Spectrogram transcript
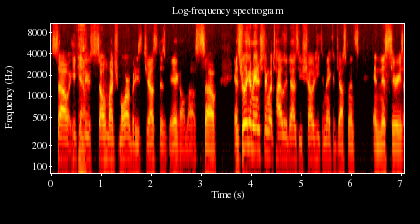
so he can yeah. do so much more, but he's just as big almost. So it's really going to be interesting what Ty Lue does. He showed he can make adjustments in this series.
